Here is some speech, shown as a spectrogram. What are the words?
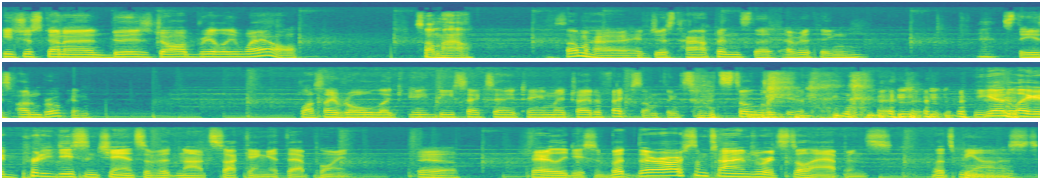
he's just gonna do his job really well Somehow. somehow it just happens that everything stays unbroken. Plus, I roll like 8d6 anytime I try to fix something, so it's totally good. You got like a pretty decent chance of it not sucking at that point. yeah. Fairly decent, but there are some times where it still happens. Let's be Mhm. honest.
